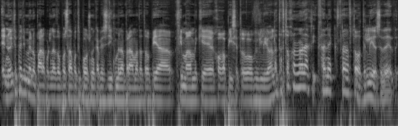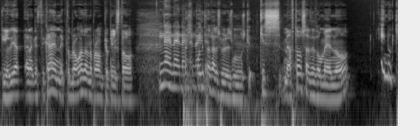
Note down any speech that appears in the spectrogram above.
εννοείται περιμένω πάρα πολύ να δω πώς θα αποτυπώσουν κάποια συγκεκριμένα πράγματα τα οποία θυμάμαι και έχω αγαπήσει το βιβλίο. Αλλά ταυτόχρονα εντάξει, θα είναι, θα είναι αυτό. Τελείωσε. δε. Δηλαδή, αναγκαστικά είναι εκ των πραγμάτων ένα πράγμα πιο κλειστό. Ναι, ναι, ναι. που έχει πολύ εννοείται. μεγάλους περιορισμούς. Και, και σ- με αυτό σαν δεδομένο είναι οκ.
